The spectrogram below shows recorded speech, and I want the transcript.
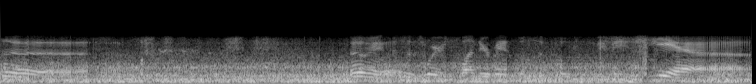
Uh. Okay, this is where Slender Man was supposed to be made. yeah.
